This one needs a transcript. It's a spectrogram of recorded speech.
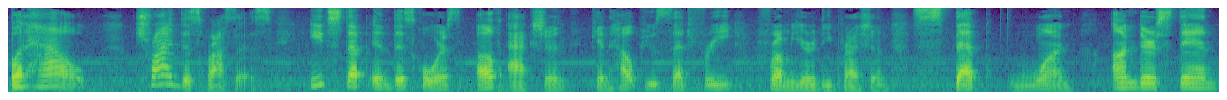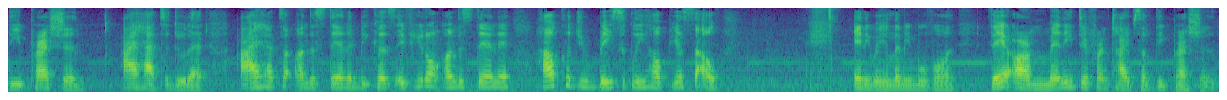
But how? Try this process. Each step in this course of action can help you set free from your depression. Step 1 understand depression. I had to do that. I had to understand it because if you don't understand it, how could you basically help yourself? Anyway, let me move on. There are many different types of depression.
